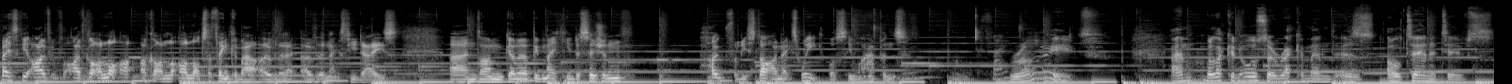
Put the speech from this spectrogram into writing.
Basically, I've I've got a lot I've got a lot, a lot to think about over the over the next few days, and I'm gonna be making a decision. Hopefully, starting next week. We'll see what happens. Right. Um, well, I can also recommend as alternatives.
